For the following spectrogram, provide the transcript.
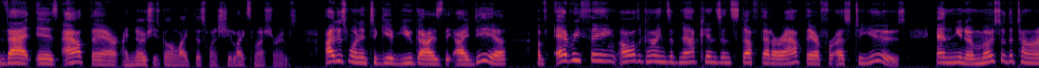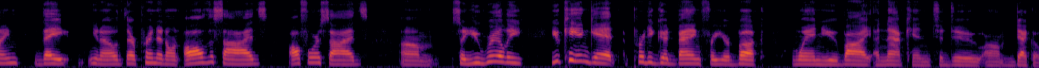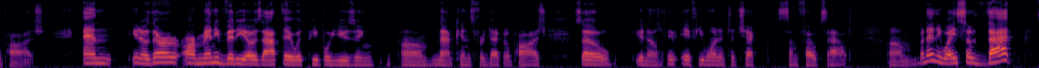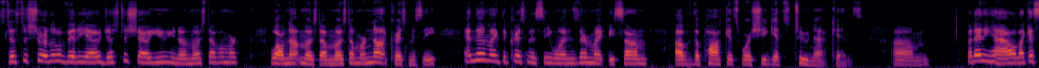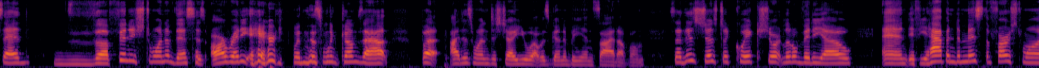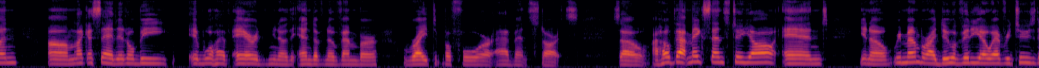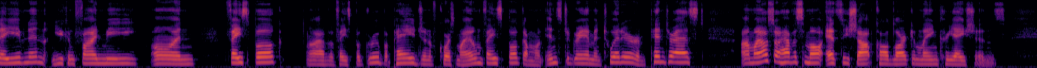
that is out there. I know she's going to like this one. She likes mushrooms. I just wanted to give you guys the idea of everything, all the kinds of napkins and stuff that are out there for us to use. And, you know, most of the time they, you know, they're printed on all the sides, all four sides. Um, so you really, you can get pretty good bang for your buck when you buy a napkin to do um, decoupage. And you know, there are many videos out there with people using um, napkins for decoupage. So, you know, if, if you wanted to check some folks out. Um, but anyway, so that's just a short little video just to show you, you know, most of them are, well, not most of them, most of them are not Christmassy. And then like the Christmassy ones, there might be some of the pockets where she gets two napkins. Um, but anyhow, like I said, the finished one of this has already aired when this one comes out, but I just wanted to show you what was going to be inside of them. So this is just a quick, short little video, and if you happen to miss the first one, um, like I said, it'll be, it will have aired, you know, the end of November, right before Advent starts. So I hope that makes sense to y'all, and you know, remember I do a video every Tuesday evening. You can find me on Facebook. I have a Facebook group, a page, and of course my own Facebook. I'm on Instagram and Twitter and Pinterest. Um, I also have a small Etsy shop called Larkin Lane Creations.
